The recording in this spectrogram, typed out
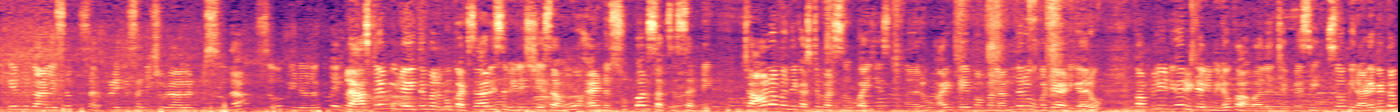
ఇంకెందుకు ఆలస్యం? సర్ప్రైజెస్ అన్ని చూడాలనిపిస్తుందా? సో వీడియోలోకి వెళ్ళి లాస్ట్ టైం వీడియో అయితే మనము కట్ సారీస్ రిలీజ్ చేసాము అండ్ సూపర్ సక్సెస్ అండి. చాలా మంది కస్టమర్స్ బై చేసుకున్నారు. అయితే మమ్మల్ని అందరూ ఒకటే అడిగారు. కంప్లీట్గా రిటైల్ వీడియో కావాలని చెప్పేసి. సో మీరు అడగటం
